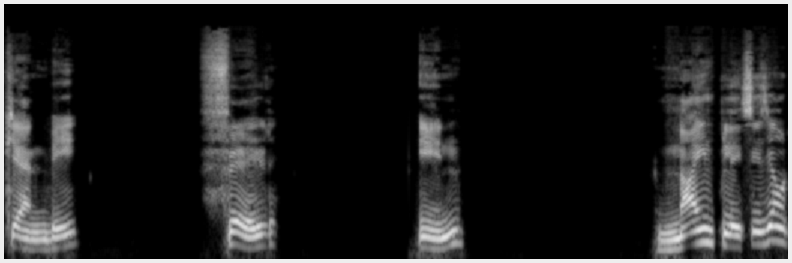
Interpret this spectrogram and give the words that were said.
can be filled in nine places हैं और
